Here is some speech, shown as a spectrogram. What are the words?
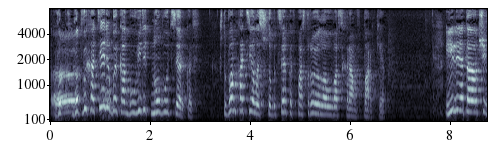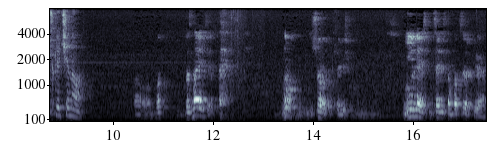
Вот, вот вы хотели бы как бы увидеть новую церковь? Чтобы вам хотелось, чтобы церковь построила у вас храм в парке? Или это вообще исключено? Вот вы знаете, ну, еще раз повторюсь, не являюсь специалистом по церкви,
